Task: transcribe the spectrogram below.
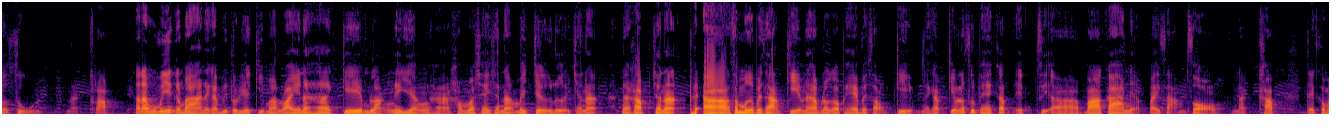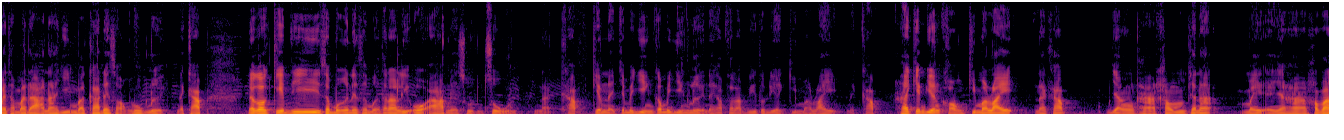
ต่อศูนย์นะครับทางด้านผู้มีเยือนกันบ้างนะครับวิตโตเรียกิมาไรนะ5เกมหลังเนี่ยยังหาคำว่าชัยชนะไม่เจอเลยชนะนะครับชนะอ่าเสมอไป 3 เกมนะครับแล้วก็แพ้ไป 2 เกมนะครับเกมล่าสุดแพ้กับ FC อ่าบาก้าเนี่ยไป 3-2 นะครับแต่ก็ไม่ธรรมดานะยิงบาก้าได้ 2 ลูกเลยนะครับแล้วก็เกมที่เสมอเนี่ยเสมอทางด้านลิโออาร์เนี่ยศูนย์ศูนย์นะครับเกมไหนจะไม่ยิงก็ไม่ยิงเลยนะครับสำหรับวิตโตเรียกิมาไรนะครับให้เกมเยือนของกิมาไรนะครับยังหาคำชนะ ไม่ยังหาคำว่า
